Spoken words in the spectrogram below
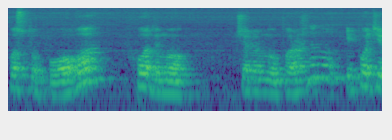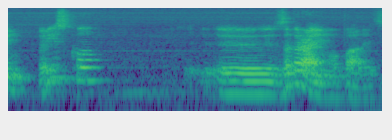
поступово, входимо в черевну порожнину і потім різко е, забираємо палець.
